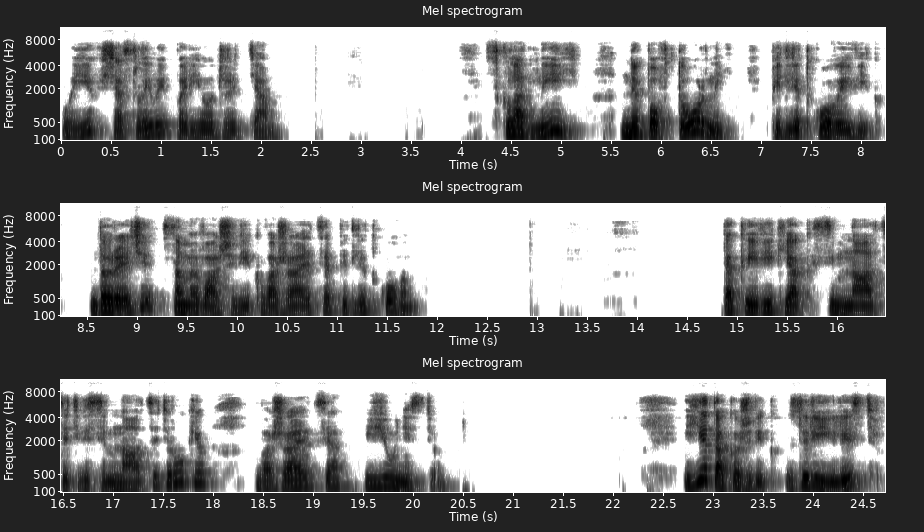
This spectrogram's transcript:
у їх щасливий період життя. Складний, неповторний підлітковий вік. До речі, саме ваш вік вважається підлітковим. Такий вік, як 17-18 років, вважається юністю. Є також вік зрілість,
